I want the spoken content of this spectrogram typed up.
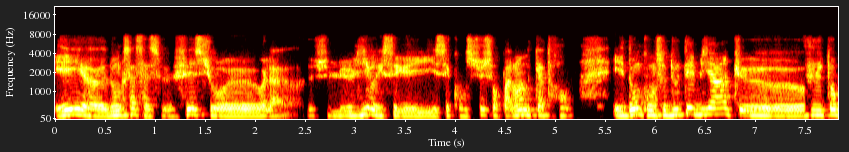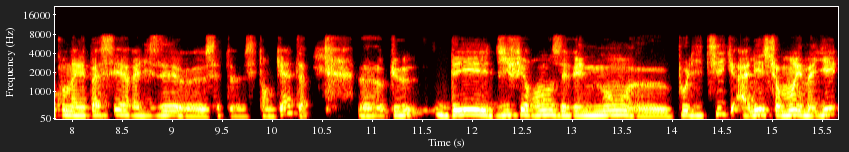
Et euh, donc ça, ça se fait sur euh, voilà, le livre, il s'est conçu sur pas loin de quatre ans. Et donc on se doutait bien que vu le temps qu'on allait passer à réaliser euh, cette, cette, enquête, que des différents événements politiques allaient sûrement émailler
